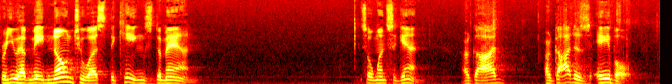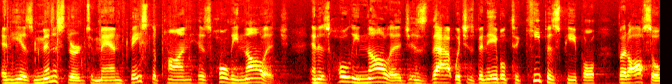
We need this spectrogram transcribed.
for you have made known to us the king's demand. So once again, our God, our God is able, and he has ministered to man based upon his holy knowledge. And his holy knowledge is that which has been able to keep his people, but also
